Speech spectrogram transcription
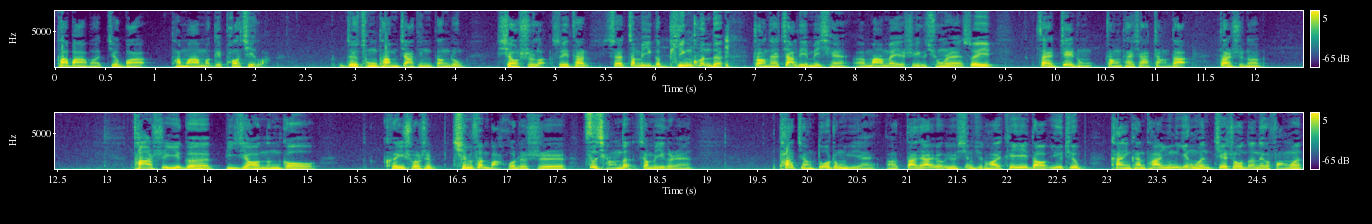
他爸爸就把他妈妈给抛弃了，就从他们家庭当中。消失了，所以他在这么一个贫困的状态，家里也没钱，呃，妈妈也是一个穷人，所以在这种状态下长大。但是呢，他是一个比较能够可以说是勤奋吧，或者是自强的这么一个人。他讲多种语言啊，大家有有兴趣的话，可以到 YouTube 看一看他用英文接受的那个访问。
